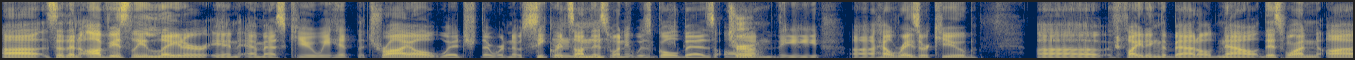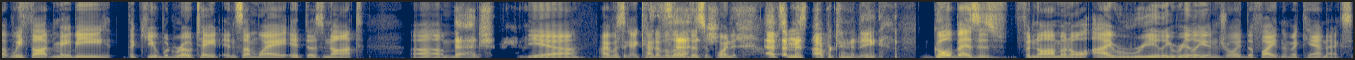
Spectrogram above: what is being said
Uh, so then, obviously, later in MSQ, we hit the trial, which there were no secrets on Mhm. this one. It was Golbez True. on the uh, Hellraiser cube, uh, fighting the battle. Now, this one, uh, we thought maybe the cube would rotate in some way. It does not. Um, badge. yeah, I was kind of a little disappointed. That's a missed opportunity. Golbez is phenomenal. I really, really enjoyed the fight and the mechanics.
